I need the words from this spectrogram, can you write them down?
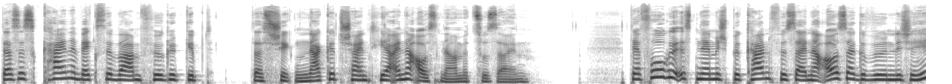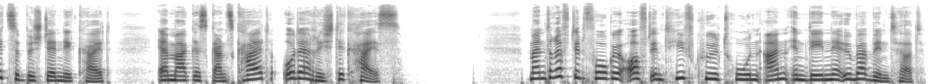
dass es keine wechselwarmen Vögel gibt. Das Chicken Nugget scheint hier eine Ausnahme zu sein. Der Vogel ist nämlich bekannt für seine außergewöhnliche Hitzebeständigkeit. Er mag es ganz kalt oder richtig heiß. Man trifft den Vogel oft in Tiefkühltruhen an, in denen er überwintert.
